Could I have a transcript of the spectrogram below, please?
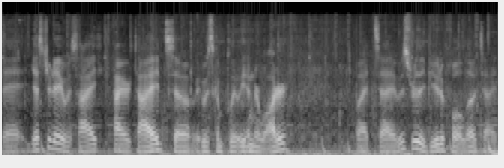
that yesterday was high, higher tide, so it was completely underwater. But uh, it was really beautiful low tide.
